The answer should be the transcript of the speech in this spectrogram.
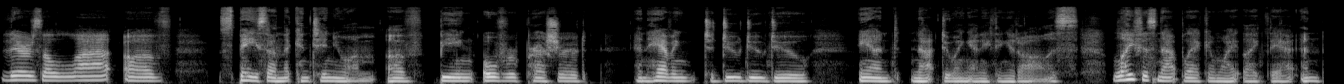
there's a lot of space on the continuum of being overpressured and having to do, do, do and not doing anything at all. It's, life is not black and white like that. And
